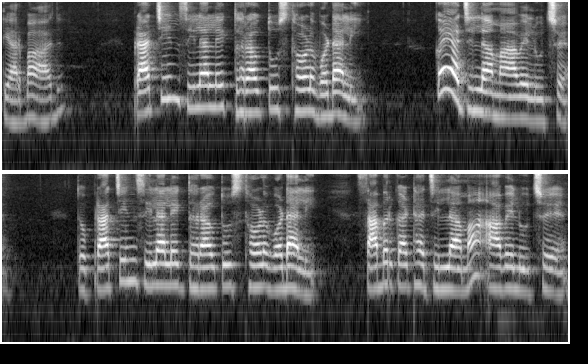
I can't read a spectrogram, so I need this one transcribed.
ત્યારબાદ પ્રાચીન શિલાલેખ ધરાવતું સ્થળ વડાલી કયા જિલ્લામાં આવેલું છે? તો પ્રાચીન શિલાલેખ ધરાવતું સ્થળ વડાલી સાબરકાંઠા જિલ્લામાં આવેલું છે.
